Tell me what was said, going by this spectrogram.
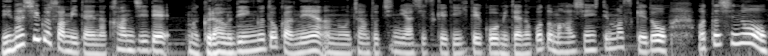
寝なし草みたいな感じで、まあ、グラウディングとかねあのちゃんと地に足つけて生きていこうみたいなことも発信してますけど私の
